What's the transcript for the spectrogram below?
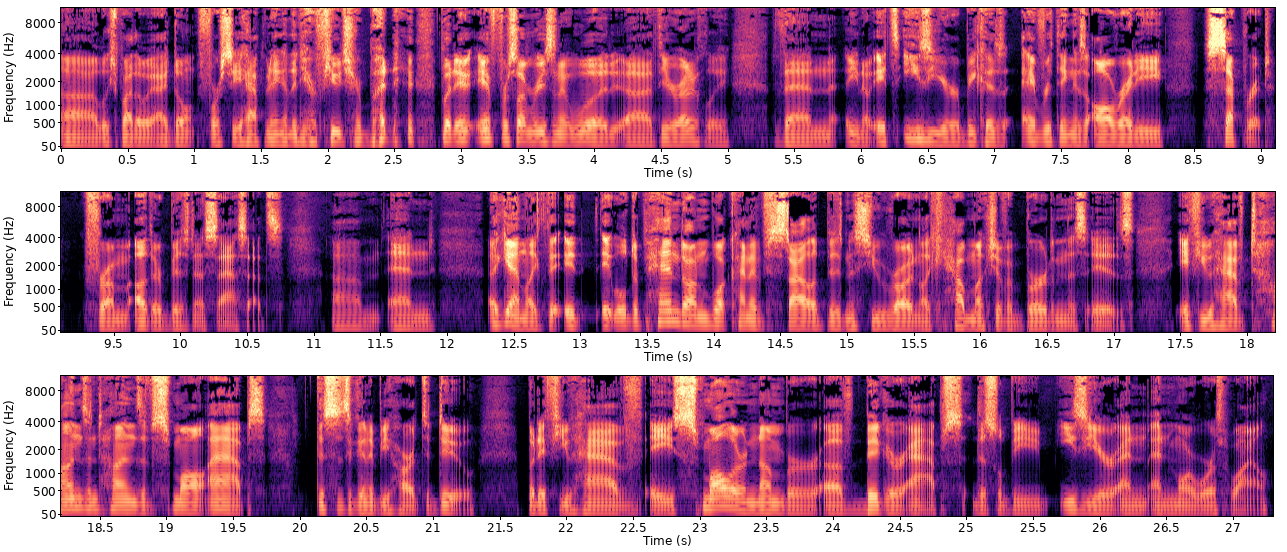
uh, which by the way I don't foresee happening in the near future, but but if, if for some reason it would uh, theoretically, then you know it's easier because everything is already separate from other business assets. Um, and again, like the, it, it will depend on what kind of style of business you run, like how much of a burden this is. If you have tons and tons of small apps, this is going to be hard to do. But if you have a smaller number of bigger apps, this will be easier and, and more worthwhile.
